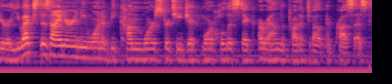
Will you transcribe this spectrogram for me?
you're a UX designer and you want to become more strategic, more holistic around the product development process.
